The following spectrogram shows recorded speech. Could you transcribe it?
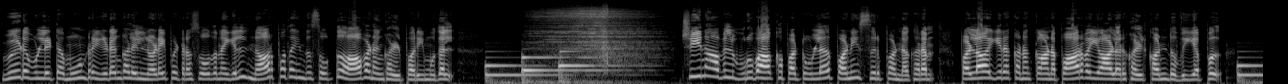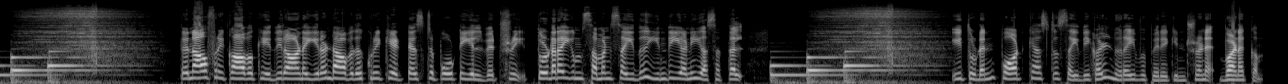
வீடு உள்ளிட்ட மூன்று இடங்களில் நடைபெற்ற சோதனையில் நாற்பத்தைந்து சொத்து ஆவணங்கள் பறிமுதல். சீனாவில் உருவாக்கப்பட்டுள்ள பனி சிற்ப நகரம் பல்லாயிரக்கணக்கான பார்வையாளர்கள் கண்டு வியப்பு. தென்னாப்பிரிக்காவுக்கு எதிரான இரண்டாவது கிரிக்கெட் டெஸ்ட் போட்டியில் வெற்றி தொடரையும் சமன் செய்து இந்திய அணி அசத்தல். இத்துடன் பாட்காஸ்ட் செய்திகள் நிறைவு பெறுகின்றன. வணக்கம்.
